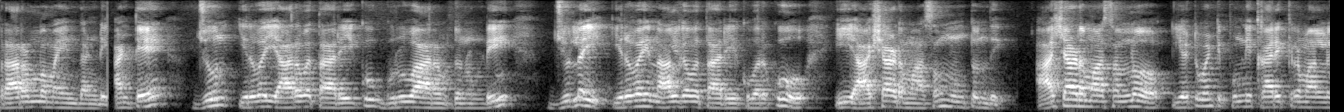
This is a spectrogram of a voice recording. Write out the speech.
ప్రారంభమైందండి. అంటే జూన్ ఇరవై ఆరవ తారీఖు గురువారం నుండి జూలై ఇరవై నాలుగవ తారీఖు వరకు ఈ ఆషాఢ మాసం ఉంటుంది. ఆషాఢ మాసంలో ఎటువంటి పుణ్య కార్యక్రమాలను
